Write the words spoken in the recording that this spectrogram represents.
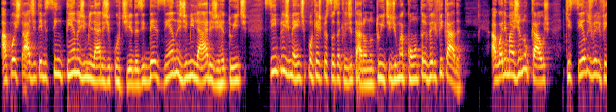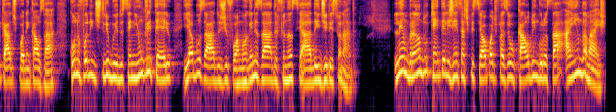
A postagem teve centenas de milhares de curtidas e dezenas de milhares de retweets, simplesmente porque as pessoas acreditaram no tweet de uma conta verificada. Agora imagina o caos que selos verificados podem causar quando forem distribuídos sem nenhum critério e abusados de forma organizada, financiada e direcionada. Lembrando que a inteligência artificial pode fazer o caldo engrossar ainda mais.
